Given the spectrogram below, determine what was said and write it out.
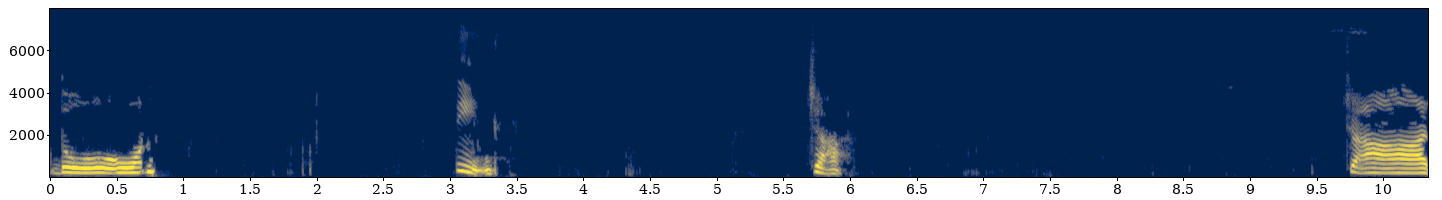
दोन तीन चार चार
